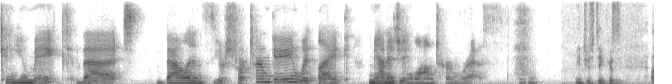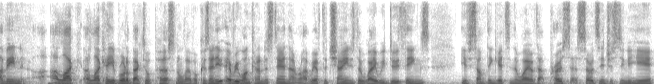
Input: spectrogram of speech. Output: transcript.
can you make that balance your short-term gain with like managing long-term risks. Mm-hmm. Interesting, because I mean, I like I like how you brought it back to a personal level because everyone can understand that, right? We have to change the way we do things if something gets in the way of that process. So it's interesting to hear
